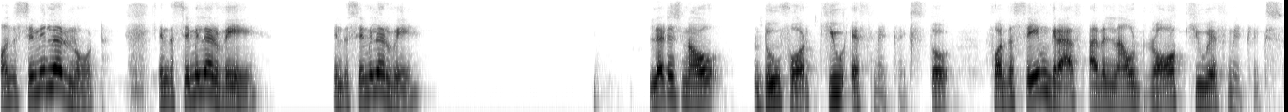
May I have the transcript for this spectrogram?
on the similar note in the similar way in the similar way let us now do for qf matrix. So for the same graph i will now draw qf matrix.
